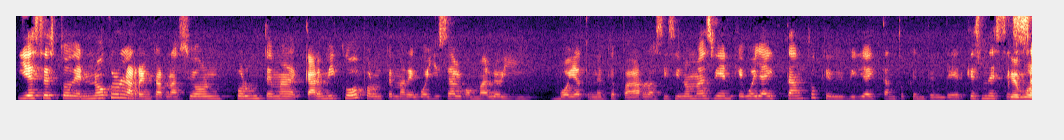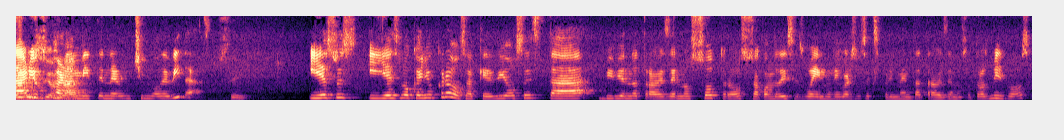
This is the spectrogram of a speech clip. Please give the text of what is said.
y es esto de no creo en la reencarnación por un tema de kármico, por un tema de, güey, hice algo malo y voy a tener que pagarlo así, sino más bien que, güey, hay tanto que vivir y hay tanto que entender que es necesario para mí tener un chingo de vidas. Sí. Y eso es, y es lo que yo creo, o sea, que Dios está viviendo a través de nosotros, o sea, cuando dices, güey, el universo se experimenta a través de nosotros mismos,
